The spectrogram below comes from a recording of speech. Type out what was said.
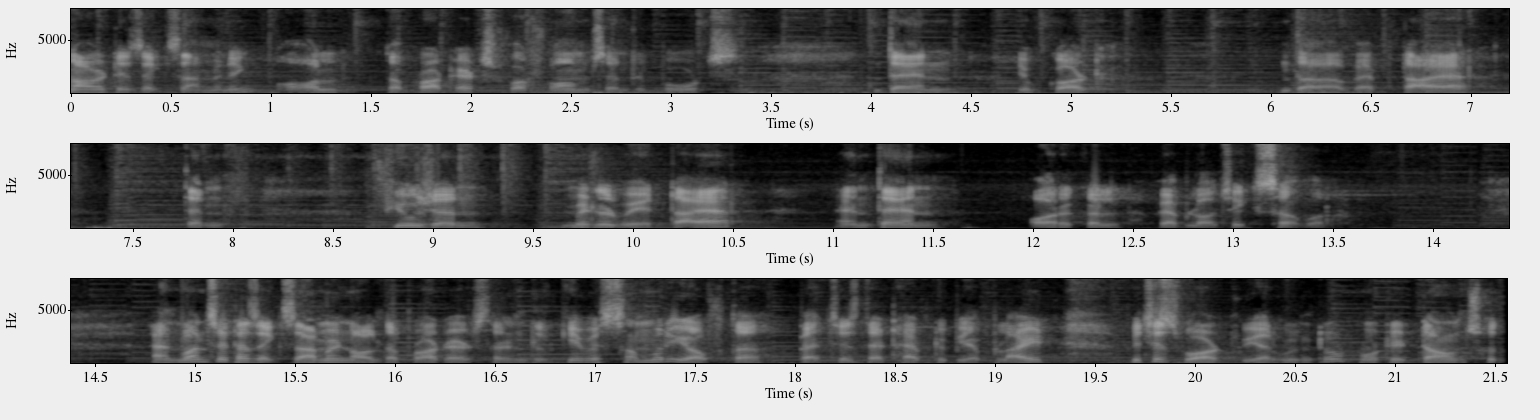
Now it is examining all the products for forms and reports. Then you've got the web tier then fusion middleware tier and then oracle weblogic server and once it has examined all the products then it will give a summary of the patches that have to be applied which is what we are going to note it down. So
